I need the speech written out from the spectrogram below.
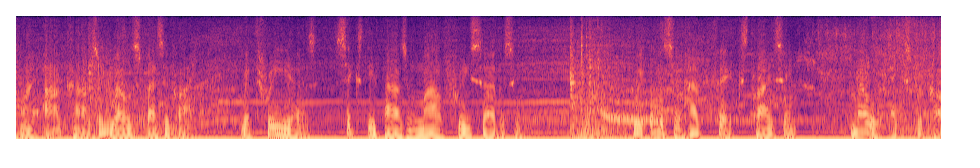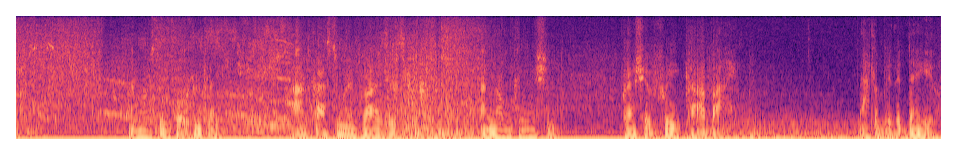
why our cars are well specified, with three years, 60,000 mile free servicing. We also have fixed pricing, no extra costs. And most importantly, our customer advisors are non-commissioned. Pressure-free car buying. That'll be the Daewoo.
